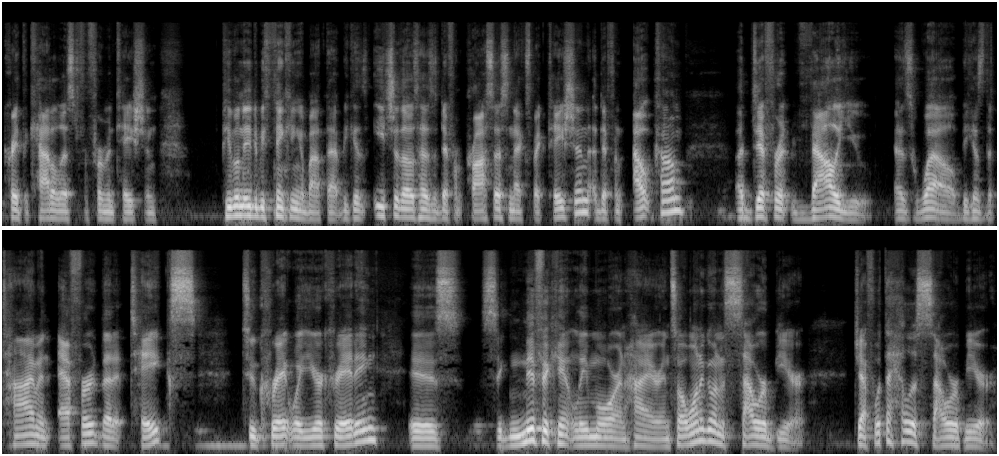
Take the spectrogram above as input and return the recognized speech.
create the catalyst for fermentation. People need to be thinking about that because each of those has a different process and expectation, a different outcome, a different value as well, because the time and effort that it takes to create what you're creating is significantly more and higher. And so I want to go into sour beer. Jeff, what the hell is sour beer?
